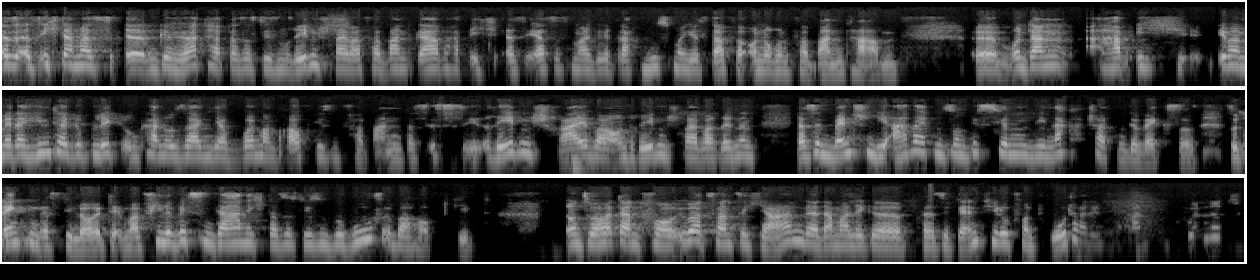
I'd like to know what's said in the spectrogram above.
Also als ich damals äh, gehört habe, dass es diesen Redenschreiberverband gab, habe ich als erstes mal gedacht, muss man jetzt dafür auch noch einen Verband haben? Ähm, und dann habe ich immer mehr dahinter geblickt und kann nur sagen, jawohl, man braucht diesen Verband. Das ist Redenschreiber und Redenschreiberinnen. Das sind Menschen, die arbeiten so ein bisschen wie Nachtschattengewächse. So denken das die Leute immer. Viele wissen gar nicht, dass es diesen Beruf überhaupt gibt. Und so hat dann vor über 20 Jahren der damalige Präsident Thilo von Trotha den Verband gegründet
